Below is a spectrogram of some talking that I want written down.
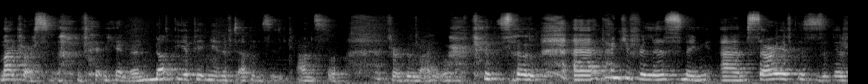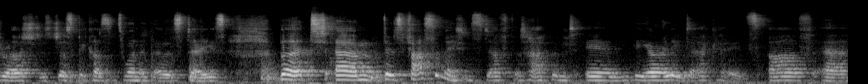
my personal opinion and not the opinion of Dublin City Council for whom I work. so uh, thank you for listening. I'm sorry if this is a bit rushed, it's just because it's one of those days. But um, there's fascinating stuff that happened in the early decades of uh,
